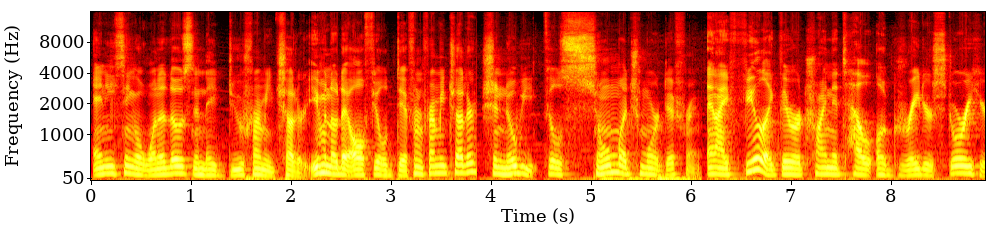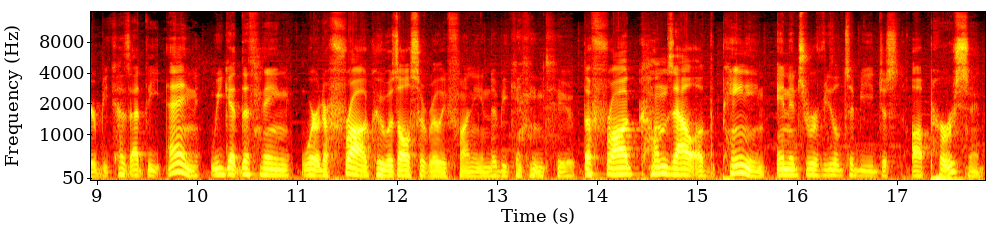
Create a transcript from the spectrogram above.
any single one of those than they do from each other. Even though they all feel different from each other, Shinobi feels so much more different. And I feel like they were trying to tell a greater story here because at the end, we get the thing where the frog, who was also really funny in the beginning too, the frog comes out of the painting and it's revealed to be just a person.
